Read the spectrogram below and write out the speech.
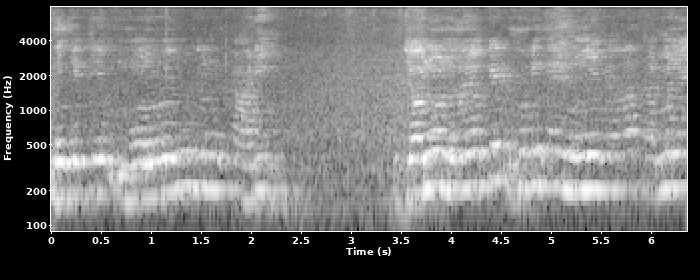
নিজেকে মনোরঞ্জনকারী জননায়কের ভূমিকায় নিয়ে যাওয়া, তার মানে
